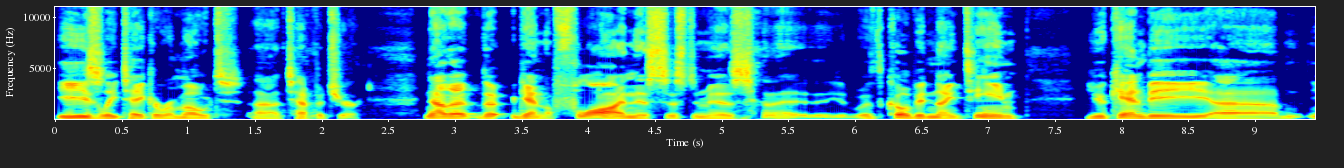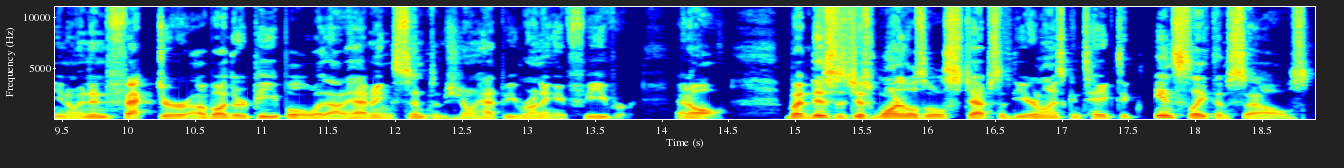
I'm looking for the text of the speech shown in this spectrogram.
easily take a remote uh, temperature. Now, the, the again, the flaw in this system is uh, with COVID nineteen you can be, uh, you know, an infector of other people without having symptoms. You don't have to be running a fever at all. But this is just one of those little steps that the airlines can take to insulate themselves,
